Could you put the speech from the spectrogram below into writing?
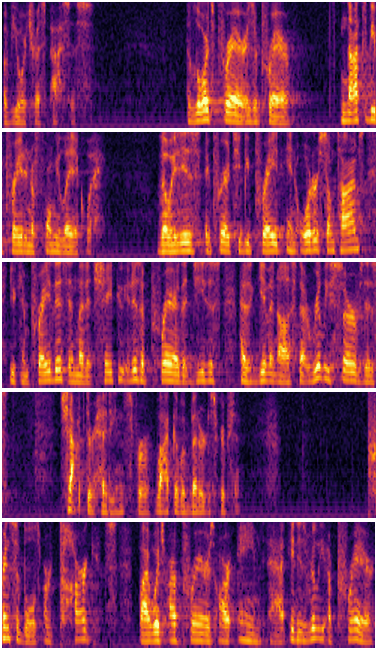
of your trespasses. The Lord's Prayer is a prayer not to be prayed in a formulaic way. Though it is a prayer to be prayed in order sometimes, you can pray this and let it shape you. It is a prayer that Jesus has given us that really serves as chapter headings, for lack of a better description. Principles or targets by which our prayers are aimed at. It is really a prayer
